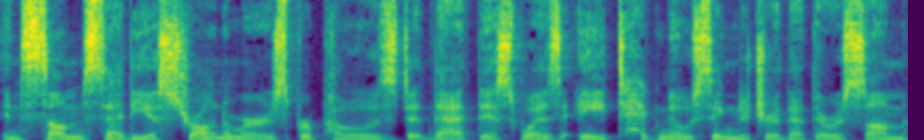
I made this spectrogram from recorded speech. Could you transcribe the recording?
And some SETI astronomers proposed that this was a technosignature, that there was some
